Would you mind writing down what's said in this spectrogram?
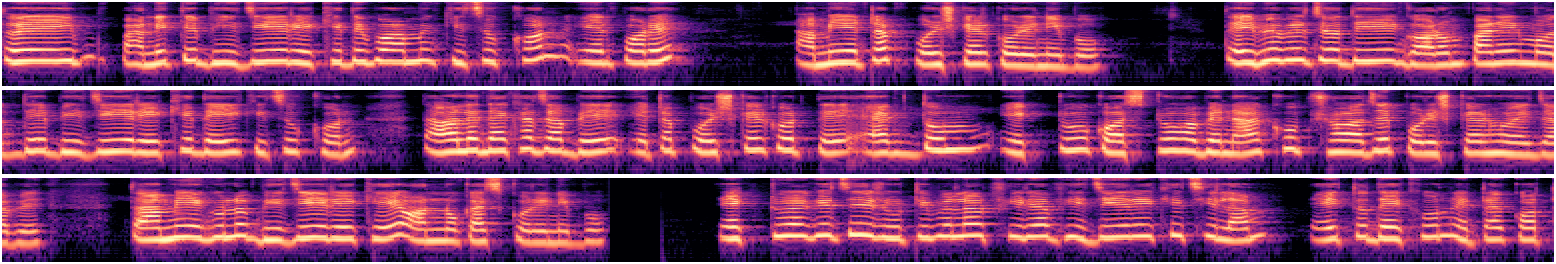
তো এই পানিতে ভিজিয়ে রেখে দেবো আমি কিছুক্ষণ, এরপরে আমি এটা পরিষ্কার করে নিব। তো এইভাবে যদি গরম পানির মধ্যে ভিজিয়ে রেখে দেই কিছুক্ষণ, তাহলে দেখা যাবে এটা পরিষ্কার করতে একদম একটু কষ্ট হবে না, খুব সহজে পরিষ্কার হয়ে যাবে। তো আমি এগুলো ভিজিয়ে রেখে অন্য কাজ করে নিব। একটু আগে যে রুটিবেলার ফিরা ভিজিয়ে রেখেছিলাম, এই তো দেখুন এটা কত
